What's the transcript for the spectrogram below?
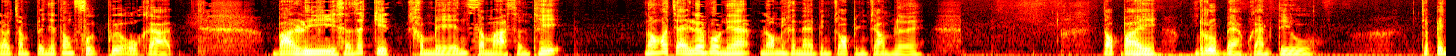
เราจำเป็นจะต้องฝึกเพื่อโอกาส บาลีสันสกฤตเขมรสมาสนธิ น้องเข้าใจเรื่องพวกนี้น้องมีคะแนนเป็นกอบเป็นจำเลย ต่อไปรูปแบบการติว จะเป็น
